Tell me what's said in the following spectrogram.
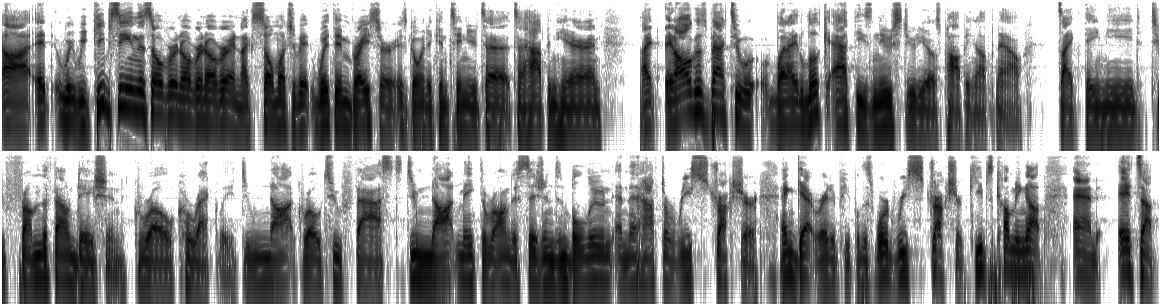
Uh, it we, we keep seeing this over and over and over, and like so much of it with Embracer is going to continue to to happen here, and like it all goes back to when I look at these new studios popping up now. It's like they need to, from the foundation, grow correctly. Do not grow too fast. Do not make the wrong decisions and balloon and then have to restructure and get rid of people. This word restructure keeps coming up, and it's a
